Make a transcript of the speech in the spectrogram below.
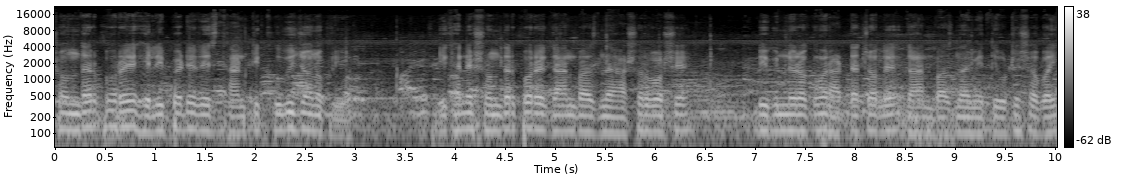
সন্ধ্যার পরে হেলিপ্যাডের এই স্থানটি খুবই জনপ্রিয়। এখানে সন্ধ্যার পরে গান বাজনায় আসর বসে, বিভিন্ন রকমের আড্ডা চলে, গান বাজনায় মেতে ওঠে সবাই।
